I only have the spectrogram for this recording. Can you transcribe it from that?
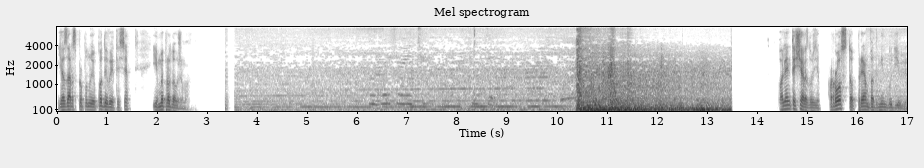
Я зараз пропоную подивитися, і ми продовжимо. Погляньте ще раз, друзі. Просто прямо в адмінбудівлю.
